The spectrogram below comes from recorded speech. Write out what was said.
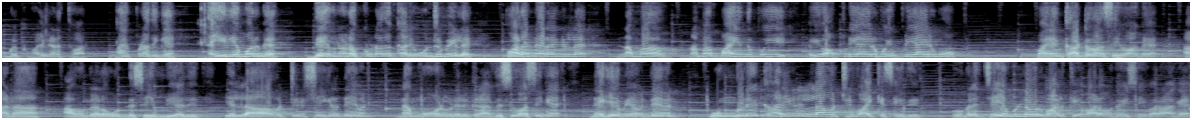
உங்களுக்கு வழி நடத்துவார். பயப்படாதீங்க. தைரியமா இருங்க. தேவனால கூடாத காரியம் ஒன்றுமே இல்லை. பல நேரங்களில் நம்ம நம்ம பயந்து போய் ஐயோ அப்படி ஆயிருமோ இப்படி ஆயிருமோ? பயம் காட்டதான் செய்வாங்க. ஆனா அவங்களால ஒன்று செய்ய முடியாது. எல்லாவற்றையும் செய்கிற தேவன் நம்மோடு இருக்கிறார். விசுவாசிங்க நெகேமியாவின் தேவன் உங்களுடைய காரியங்கள் எல்லாவற்றையும் வாய்க்க செய்து உங்களை ஜெயமுள்ள ஒரு வாழ்க்கையை வாழ உதவி செய்வாராக.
